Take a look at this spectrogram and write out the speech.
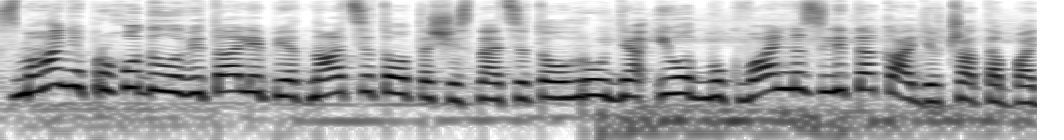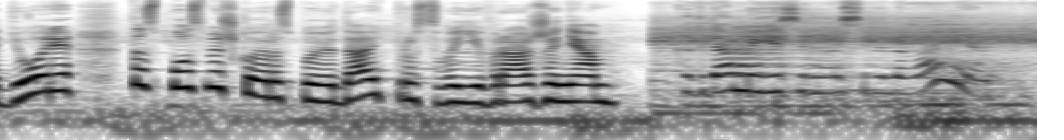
Змагання проходили в Італії 15 та 16 грудня. І от буквально з літака дівчата бадьорі та з посмішкою розповідають про свої враження. Когда мы ездили на соревнования, а,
